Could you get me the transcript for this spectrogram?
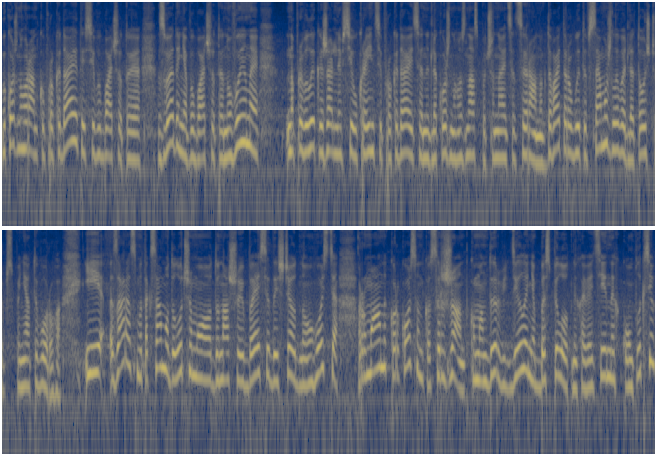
Ви кожного ранку прокидаєтесь і ви бачите зведення, ви бачите новини. На превеликий жаль, не всі українці прокидаються. Не для кожного з нас починається цей ранок. Давайте робити все можливе для того, щоб спиняти ворога. І зараз ми так само долучимо до нашої бесіди ще одного гостя Роман Коркосенко, сержант, командир відділення безпілотних авіаційних комплексів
